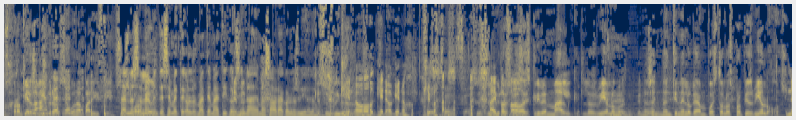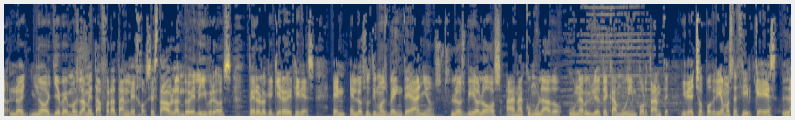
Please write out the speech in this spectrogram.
sus propios libros, según Aparici. O sea, no solamente se mete con los matemáticos, no- sino además ahora con los Que biólogos. sus Que libros, no, que no, que no. Que va. Sí, sí. sus Ay, por libros los escriben mal, los biólogos, que no, se- no entienden lo que han puesto los propios biólogos. No, no, no llevemos la metáfora tan lejos. Estaba hablando de libros, pero lo que quiero decir es, en, en los últimos 20 años, los biólogos han acumulado una biblioteca muy importante. Y de hecho podríamos decir que es la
